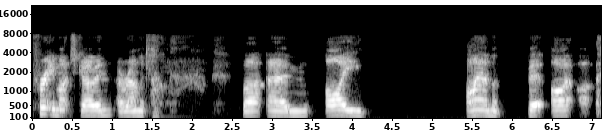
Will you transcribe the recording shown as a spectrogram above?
pretty much going around the clock. but um, I, I am a bit I, I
